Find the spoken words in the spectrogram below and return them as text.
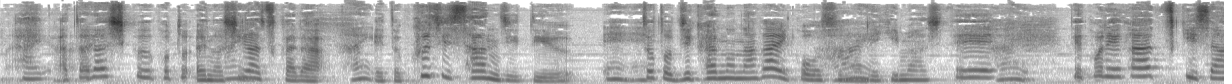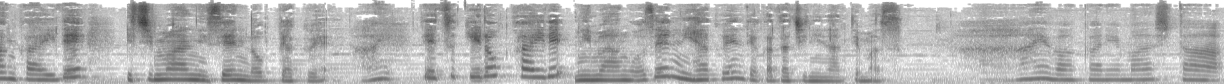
まはい、新しくことあの4月から、はい、えっと9時3時っていう、えちょっと時間の長いコースもできまして、はい、でこれが月3回で1万2600円、はい、で月6回で2万5200円という形になってます。はいわかりました。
